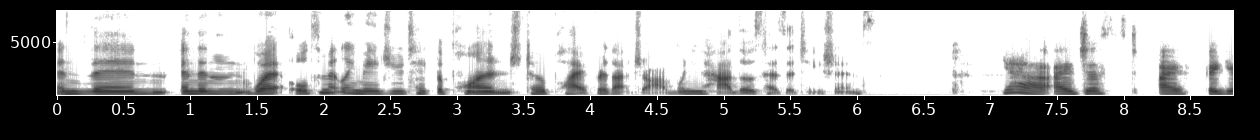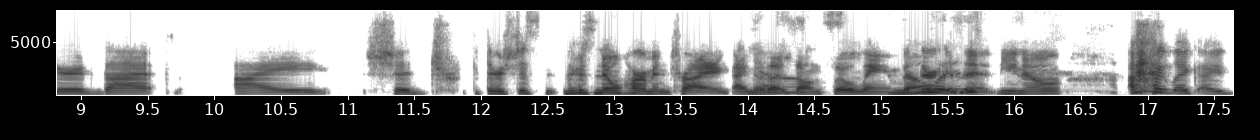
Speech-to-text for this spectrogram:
and then and then what ultimately made you take the plunge to apply for that job when you had those hesitations yeah i just i figured that i should tr- there's just there's no harm in trying i know yeah. that sounds so lame but no, there isn't you know i like i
